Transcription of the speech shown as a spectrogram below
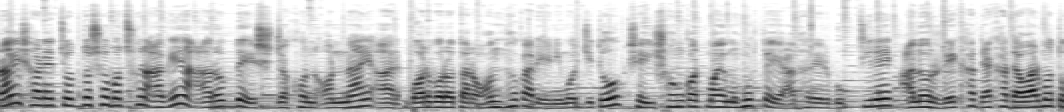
প্রায় সাড়ে চোদ্দশো বছর আগে আরব দেশ যখন অন্যায় আর বর্বরতার অন্ধকারে নিমজ্জিত, সেই সংকটময় মুহূর্তে আধারের বুক চিরে আলোর রেখা দেখা দেওয়ার মতো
